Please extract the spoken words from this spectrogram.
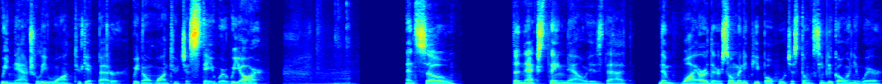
we naturally want to get better. We don't want to just stay where we are. And so the next thing now is that then why are there so many people who just don't seem to go anywhere?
